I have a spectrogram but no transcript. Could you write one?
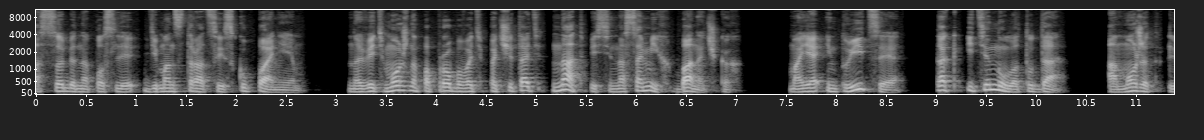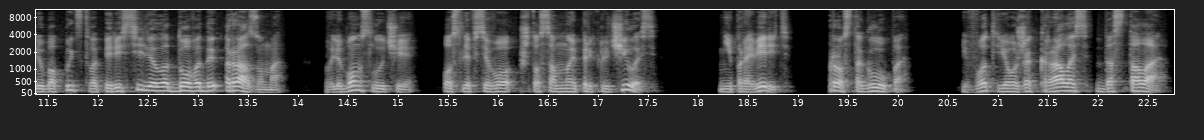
особенно после демонстрации с купанием. Но ведь можно попробовать почитать надписи на самих баночках. Моя интуиция так и тянула туда, а может, любопытство пересилило доводы разума. В любом случае, после всего, что со мной приключилось, не проверить просто глупо. И вот я уже кралась до стола,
